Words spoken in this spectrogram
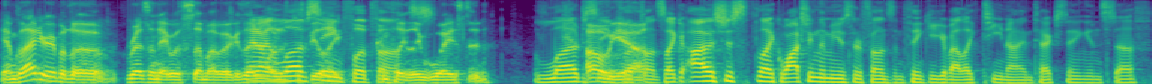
yeah, I'm glad you're able to resonate with some of it because I And I love to just be seeing like flip completely wasted. Loved Oh, seeing flip phones. Like I was just like watching them use their phones and thinking about like T9 texting and stuff.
